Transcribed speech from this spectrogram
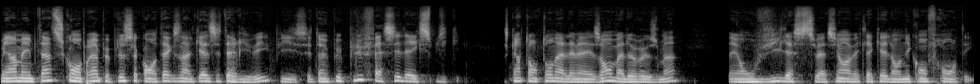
mais en même temps, tu comprends un peu plus le contexte dans lequel c'est arrivé, puis c'est un peu plus facile à expliquer. Parce que quand on tourne à la maison, malheureusement, Et on vit la situation avec laquelle on est confronté.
